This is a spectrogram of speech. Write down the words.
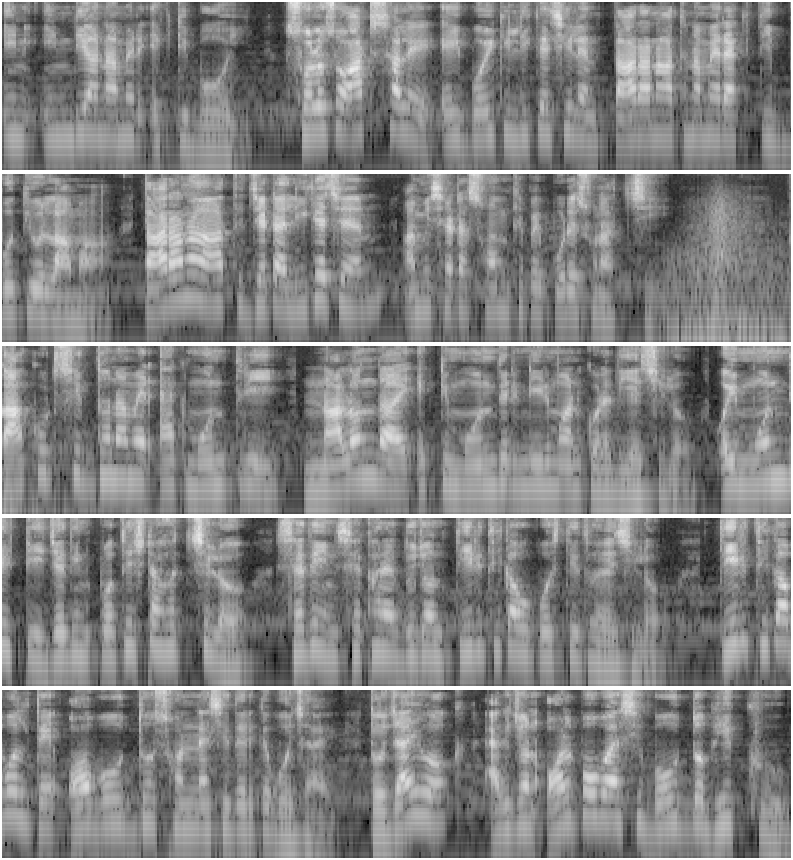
in India নামের একটি বই। ষোলোশো সালে এই বইটি লিখেছিলেন তারানাথ নামের এক তিব্বতীয় লামা। তারানাথ যেটা লিখেছেন, আমি সেটা সংক্ষেপে পড়ে শোনাচ্ছি। কাকুট সিদ্ধ নামের এক মন্ত্রী নালন্দায় একটি মন্দির নির্মাণ করে দিয়েছিল। ওই মন্দিরটি যেদিন প্রতিষ্ঠা হচ্ছিল, সেদিন সেখানে দুজন তীর্থিকা উপস্থিত হয়েছিল। তীর্থিকা বলতে অবৌদ্ধ সন্ন্যাসীদেরকে বোঝায়। তো যাই হোক, একজন অল্প বয়সী বৌদ্ধ ভিক্ষু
